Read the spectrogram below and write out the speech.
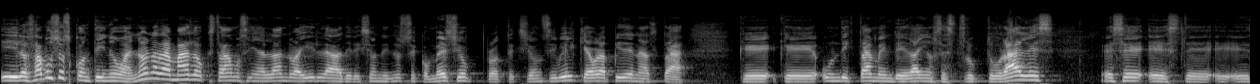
y los abusos continúan, no nada más lo que estábamos señalando ahí la Dirección de Industria y Comercio, Protección Civil, que ahora piden hasta que, que un dictamen de daños estructurales ese, este, eh,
